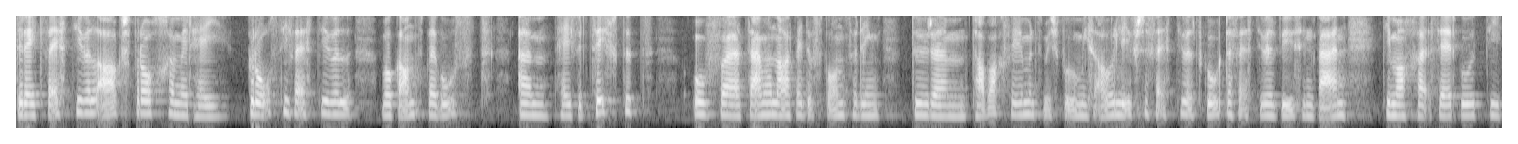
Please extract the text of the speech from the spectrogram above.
Ihr habt Festival angesprochen. Wir haben grosse Festivals, die ganz bewusst ähm, haben verzichtet auf äh, Zusammenarbeit, auf Sponsoring durch ähm, Tabakfirmen, zum Beispiel mein allerliebstes Festival, das Gurten-Festival bei uns in Bern, die machen sehr gute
